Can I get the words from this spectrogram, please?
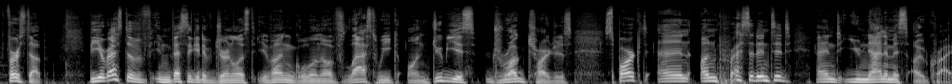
First up, the arrest of investigative journalist Ivan Golunov last week on dubious drug charges sparked an unprecedented and unanimous outcry.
